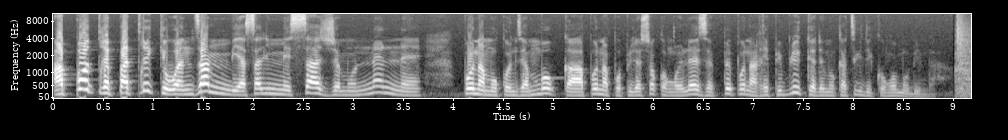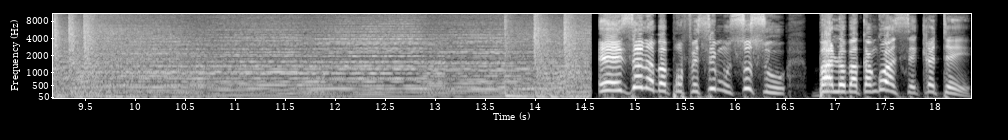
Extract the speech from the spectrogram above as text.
Apôtre patrick wanzambi asali message monene mpo na mokonzi ya mboka mpo na population congolaise mpe mpo na république démocratique du congo mobimba eza na baprofesi mosusu balobaka yango en secret te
